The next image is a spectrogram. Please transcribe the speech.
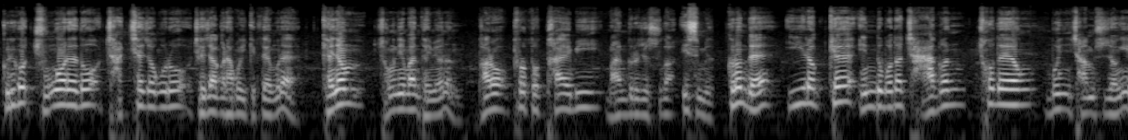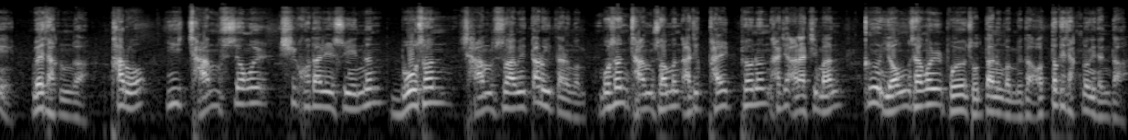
그리고 중원에도 자체적으로 제작을 하고 있기 때문에 개념 정리만 되면은 바로 프로토타입이 만들어질 수가 있습니다. 그런데 이렇게 인도보다 작은 초대형 무인 잠수정이 왜 작은가? 바로 이 잠수정을 싣고 다닐 수 있는 모선 잠수함이 따로 있다는 겁니다. 모선 잠수함은 아직 발표는 하지 않았지만 그 영상을 보여줬다는 겁니다. 어떻게 작동이 된다.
